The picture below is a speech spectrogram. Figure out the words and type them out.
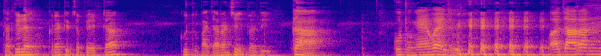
Dadi lek kredit sepeda kudu pacaran sih berarti. Gak. Kudu ngewe, Cuk. Pacaran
